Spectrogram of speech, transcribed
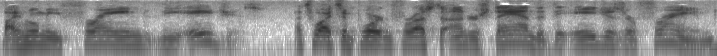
by whom He framed the ages. That's why it's important for us to understand that the ages are framed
